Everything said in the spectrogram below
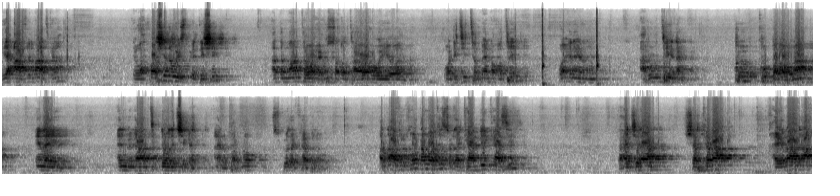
iyo caafimaadka dee waxbarashada way isbedeshay hadda maanta waxay ku socotaa waxa weeye waa waa digital bay noqotay waa inaynu caruurteena ku balownaa inay cilmiga technologyga aynu barno iskuoda ka bilow. Hadda africa o dhan waa ka socdaa campaignkaasi waxaa jira shirkada khayraad ah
